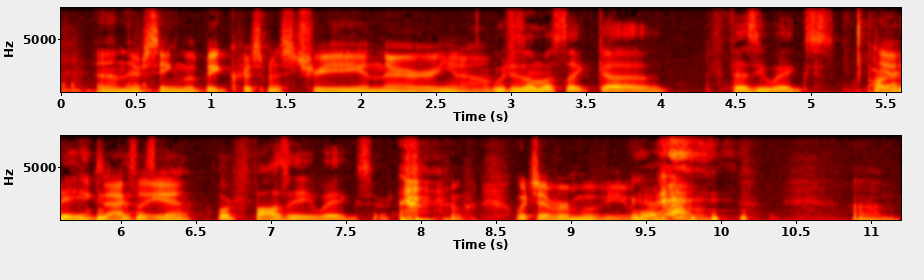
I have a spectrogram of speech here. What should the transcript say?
and then they're seeing the big Christmas tree, and they're you know, which is almost like uh, Fezziwig's party, Yeah, exactly, yeah. Or Fozzie-Wigs, or whichever movie you Yeah. um,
